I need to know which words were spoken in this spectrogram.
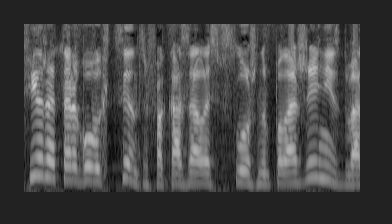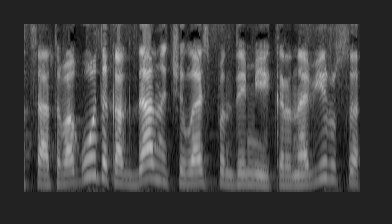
Сфера торговых центров оказалась в сложном положении с 2020 года, когда началась пандемия коронавируса.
